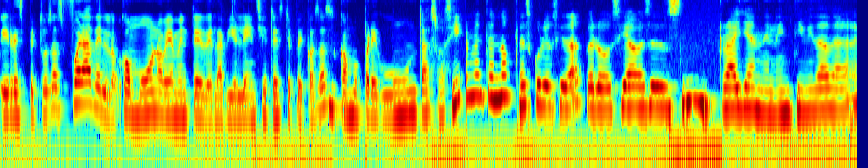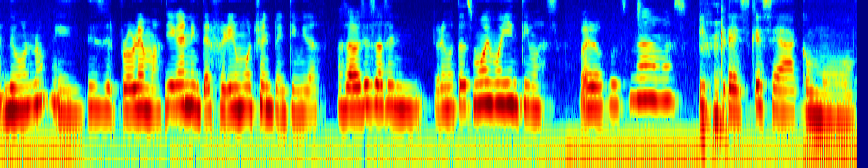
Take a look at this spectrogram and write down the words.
irrespetuosas fuera de lo común, obviamente, de la violencia y todo este tipo de cosas, como preguntas o así. Realmente no, es curiosidad, pero sí a veces rayan en la intimidad de uno y ese es el problema. Llegan a interferir mucho en tu intimidad. O sea, a veces hacen preguntas muy, muy íntimas, pero pues nada más. ¿Y crees que sea como,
